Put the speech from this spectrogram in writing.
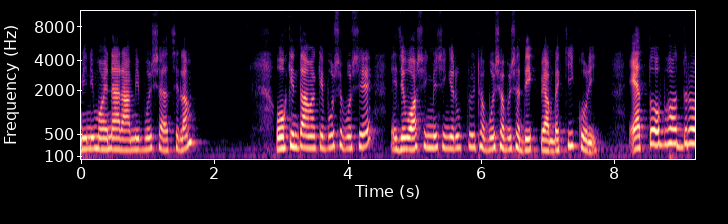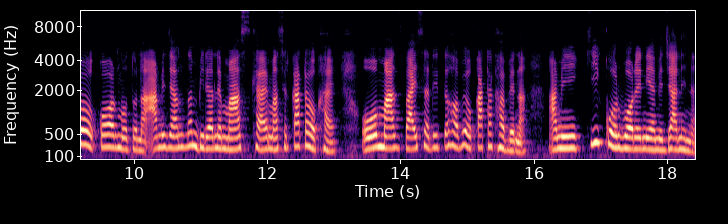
মিনি ময়না আর আমি বসে আছিলাম। ও কিন্তু আমাকে বসে বসে এই যে ওয়াশিং মেশিনের উপরে উঠা বসে বসে দেখবে আমরা কি করি। এত ভদ্র, কর মতো না। আমি জানতাম বিড়ালে মাছ খায়, মাছের কাটাও খায়। ও মাছ বাইসা দিতে হবে, ও কাটা খাবে না। আমি কি করব ওরে নিয়ে আমি জানি না।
